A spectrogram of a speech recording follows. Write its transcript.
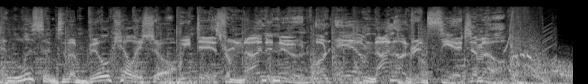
and listen to the Bill Kelly Show weekdays from 9 to noon on AM 900 CHML.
